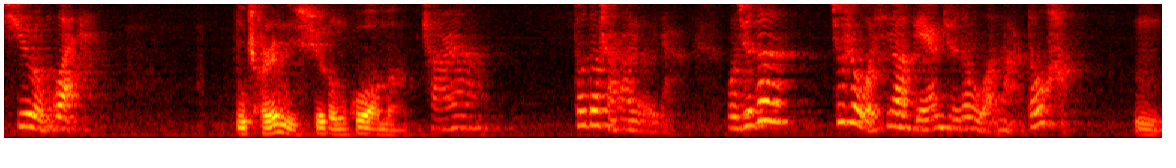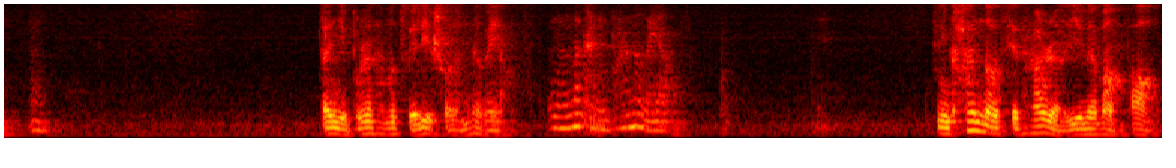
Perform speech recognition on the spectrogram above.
虚荣怪。你承认你虚荣过吗？承认啊，多多少少有一点。我觉得就是我希望别人觉得我哪儿都好。嗯嗯。但你不是他们嘴里说的那个样子。嗯，那肯定不是那个样子。你看到其他人因为网暴，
